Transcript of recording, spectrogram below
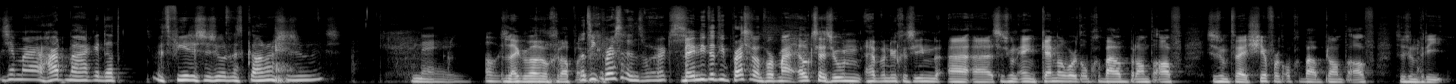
zeg maar, hard maken dat het vierde seizoen het Connor seizoen is? Nee. Oh, Dat lijkt me wel heel grappig. dat hij president wordt. Nee, niet dat hij president wordt, maar elk seizoen hebben we nu gezien. eh, eh, seizoen 1, Kendall wordt opgebouwd, brand af. Seizoen 2, Shiv wordt opgebouwd, brand af. Seizoen 3.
